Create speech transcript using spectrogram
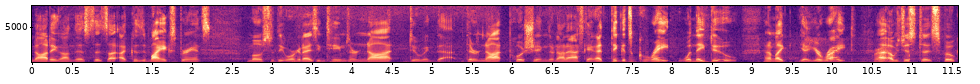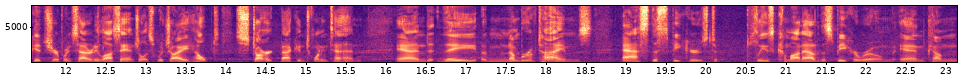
nodding on this because in my experience most of the organizing teams are not doing that they're not pushing they're not asking I think it's great when they do and I'm like yeah you're right. I- I was just uh, spoke at SharePoint Saturday Los Angeles, which I helped start back in 2010, and they a number of times asked the speakers to please come on out of the speaker room and come,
